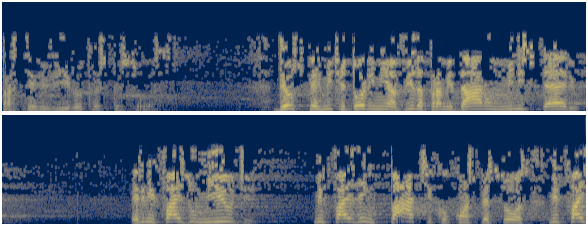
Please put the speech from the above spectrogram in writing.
para servir outras pessoas. Deus permite dor em minha vida para me dar um ministério. Ele me faz humilde me faz empático com as pessoas, me faz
